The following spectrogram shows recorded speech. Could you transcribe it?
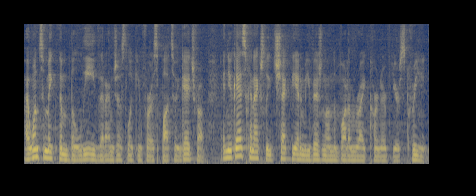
I want to make them believe that I'm just looking for a spot to engage from, and you guys can actually check the enemy vision on the bottom right corner of your screen.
